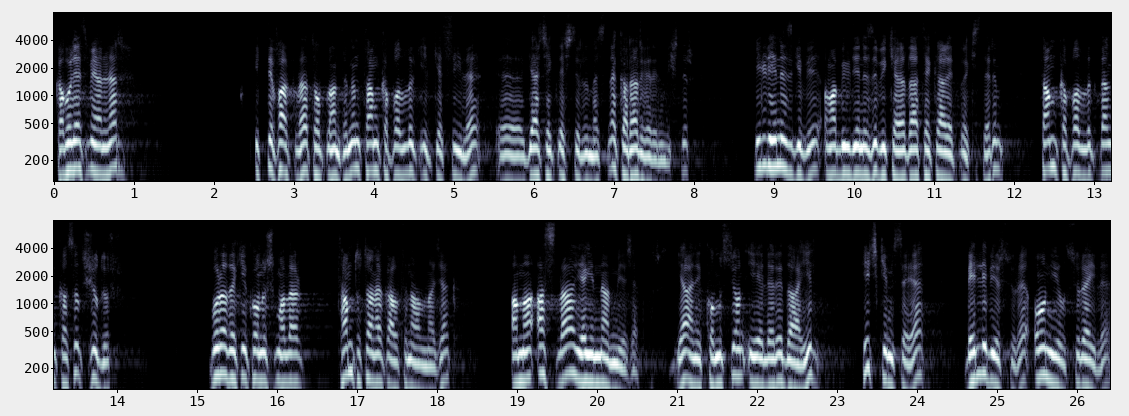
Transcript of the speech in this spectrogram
Kabul etmeyenler ittifakla toplantının tam kapalılık ilkesiyle e, gerçekleştirilmesine karar verilmiştir. Bildiğiniz gibi ama bildiğinizi bir kere daha tekrar etmek isterim. Tam kapalılıktan kasıt şudur. Buradaki konuşmalar tam tutanak altına alınacak ama asla yayınlanmayacaktır. Yani komisyon üyeleri dahil hiç kimseye belli bir süre 10 yıl süreyle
